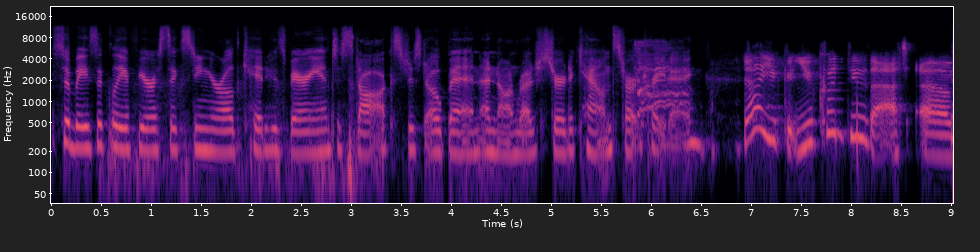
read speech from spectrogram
So basically, if you're a 16 year old kid who's very into stocks, just open a non registered account, start trading. yeah, you could, you could do that. Um,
